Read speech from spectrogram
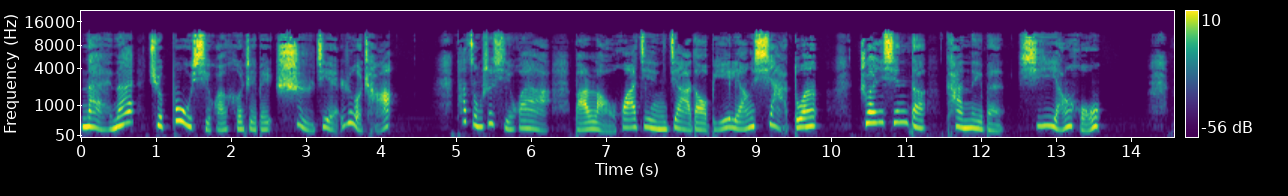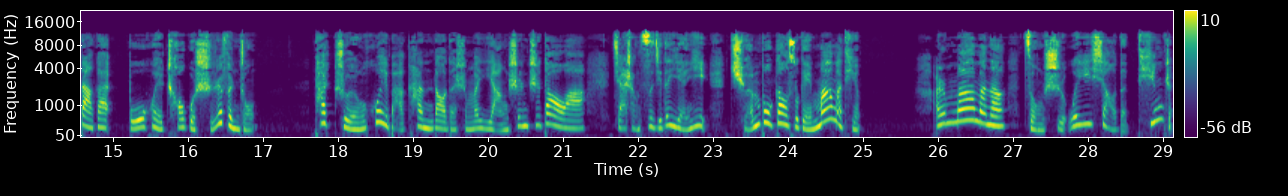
奶奶却不喜欢喝这杯世界热茶，她总是喜欢啊，把老花镜架到鼻梁下端，专心的看那本《夕阳红》，大概。不会超过十分钟，他准会把看到的什么养生之道啊，加上自己的演绎，全部告诉给妈妈听，而妈妈呢，总是微笑的听着。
